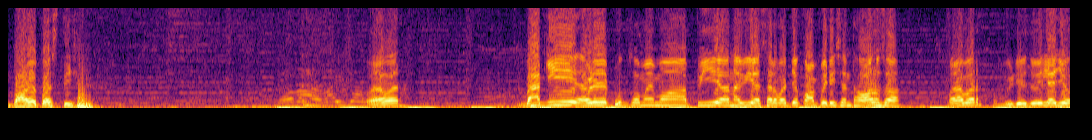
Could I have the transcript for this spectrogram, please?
ભાવે પસ્તી બરાબર બાકી હવે ટૂંક સમયમાં પી અને વીએસઆર વચ્ચે કોમ્પિટિશન થવાનું છે બરાબર વિડીયો જોઈ લેજો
